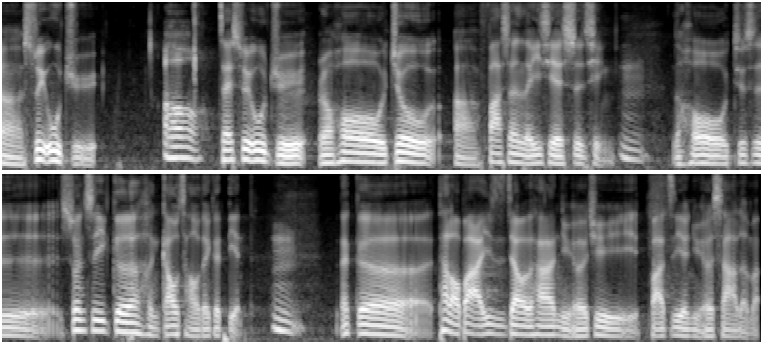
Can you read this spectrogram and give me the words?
呃税务局，哦，在税务局，然后就啊、发生了一些事情，嗯。然后就是算是一个很高潮的一个点。嗯，那个他老爸一直叫他女儿去把自己的女儿杀了嘛，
